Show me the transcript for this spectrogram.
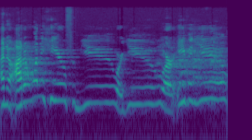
I know I don't want to hear from you or you or even you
